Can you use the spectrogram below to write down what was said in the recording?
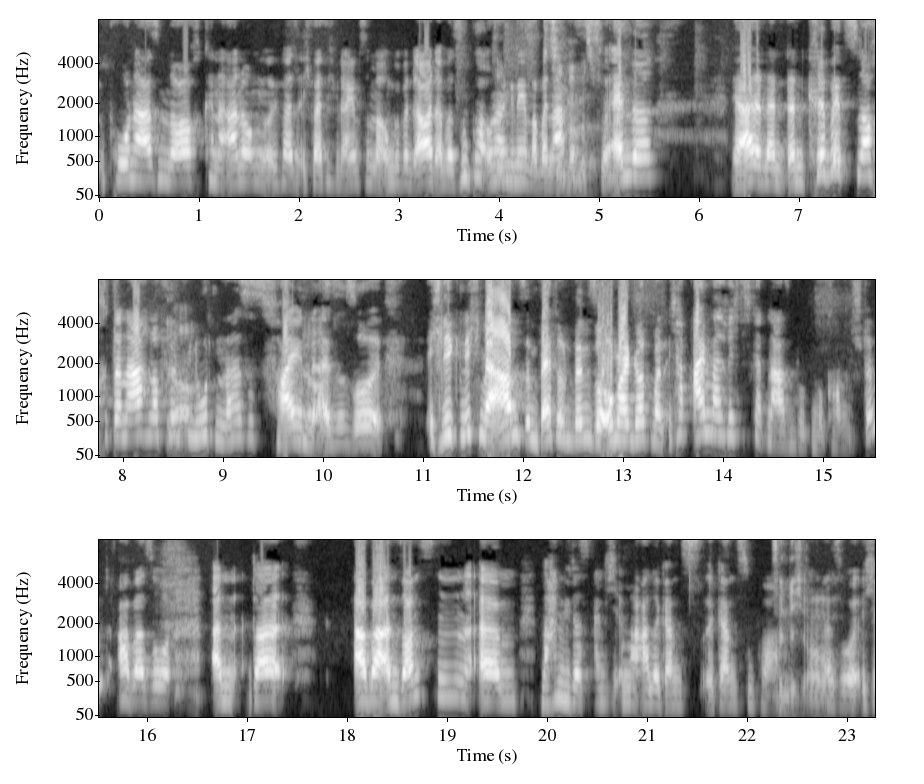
äh, pro Nasenloch, keine Ahnung, ich weiß, ich weiß nicht, wie lange das immer ungefähr dauert, aber super unangenehm, aber zehnmal nach bis ist es zu. Ende. Ja, dann, dann kribbelt's noch danach noch fünf Ja. Minuten, dann ist es fein. Ja. Also so, ich lieg nicht mehr abends im Bett und bin so, oh mein Gott, Mann, ich habe einmal richtig fett Nasenbluten bekommen, das stimmt, aber so an da aber ansonsten ähm, machen die das eigentlich immer alle ganz ganz super. Finde ich auch. Also ich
